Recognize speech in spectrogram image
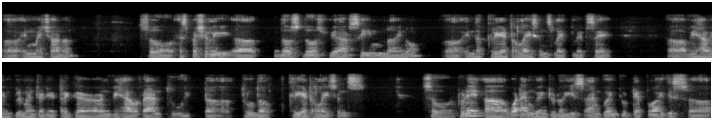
uh, in my channel. So especially those those we are seeing you know in the creator license like let's say uh, we have implemented a trigger and we have ran through it uh, through the creator license. So today uh, what I'm going to do is I'm going to deploy this uh,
